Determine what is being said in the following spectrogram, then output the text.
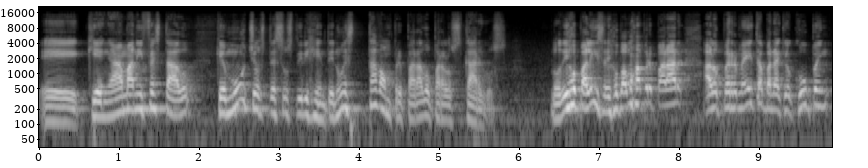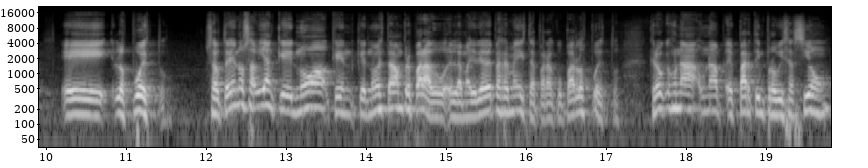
eh, quien ha manifestado que muchos de sus dirigentes no estaban preparados para los cargos. Lo dijo Paliza, dijo, vamos a preparar a los PRMistas para que ocupen eh, los puestos. O sea, ustedes no sabían que no, que, no estaban preparados, la mayoría de PRMistas, para ocupar los puestos. Creo que es una, una parte de improvisación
